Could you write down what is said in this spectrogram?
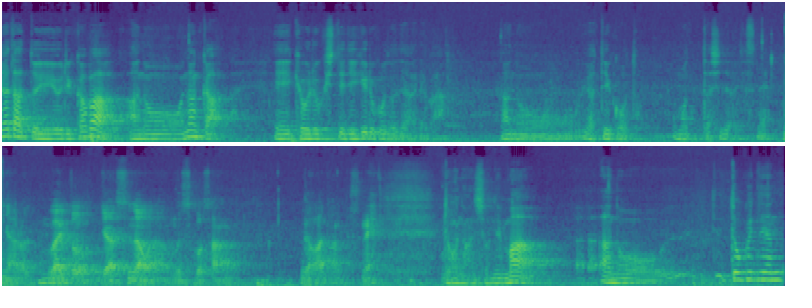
嫌だというよりかはあのなんか、えー、協力してできることであればあのやっていこうと思った次第ですね。なるほど、うん、割とじゃあ素直な息子さん側なんですね。どうなんでしょうね。まああの特に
